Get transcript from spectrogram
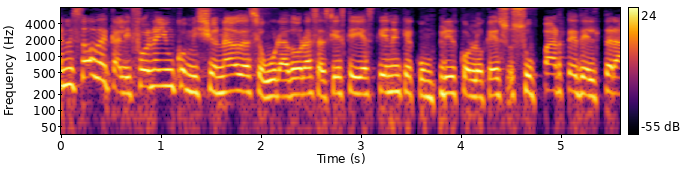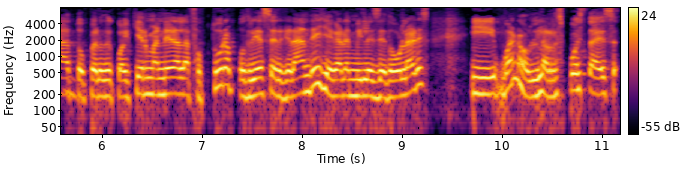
En el estado de California hay un comisionado de aseguradoras, así es que ellas tienen que cumplir con lo que es su parte del trato, pero de cualquier manera la factura podría ser grande llegar a miles de dólares. Y bueno, la respuesta es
